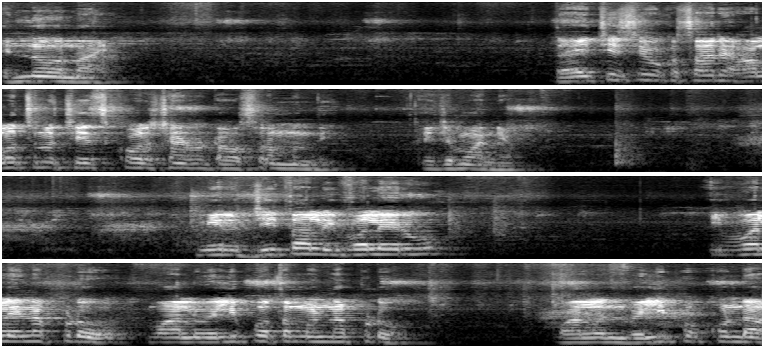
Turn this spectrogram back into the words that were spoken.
ఎన్నో ఉన్నాయి. దయచేసి ఒకసారి ఆలోచన చేసుకోవాల్సినటువంటి అవసరం ఉంది యజమాన్యం. మీరు జీతాలు ఇవ్వలేరు ఇవ్వలేనప్పుడు వాళ్ళు వెళ్ళిపోతామన్నప్పుడు వాళ్ళని వెళ్ళిపోకుండా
